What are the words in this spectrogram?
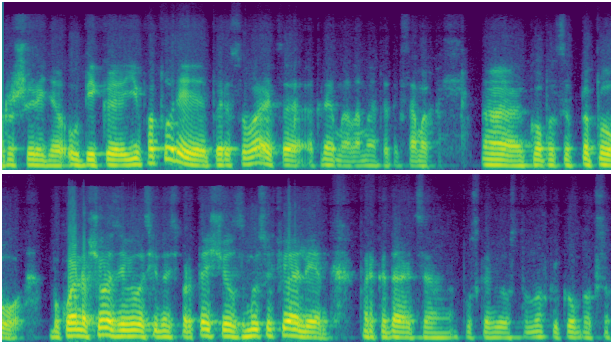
розширення у бік Євпаторії пересуваються окремі елементи так самих комплексів ППО. Буквально вчора з'явилася відомість про те, що з мису Фіолен перекидаються пускові установки комплексу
